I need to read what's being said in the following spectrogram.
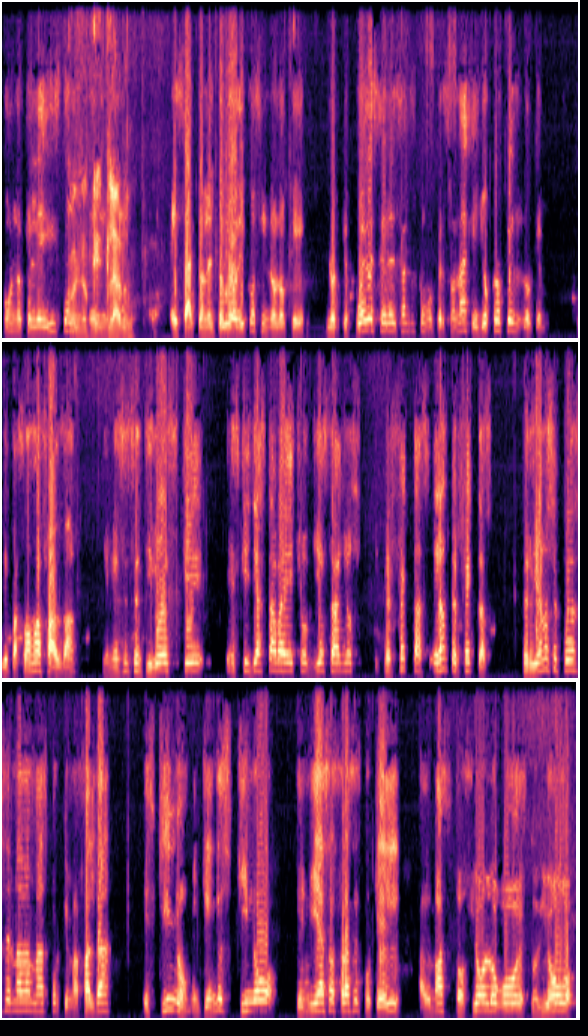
con lo que leíste con lo que, claro. exacto, en el periódico, sino lo que, lo que puede ser el Santos como personaje. Yo creo que lo que le pasó a Mafalda en ese sentido es que es que ya estaba hecho 10 años perfectas, eran perfectas, pero ya no se puede hacer nada más porque Mafalda es Quino, ¿me entiendes? Quino tenía esas frases porque él, además, sociólogo, estudió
